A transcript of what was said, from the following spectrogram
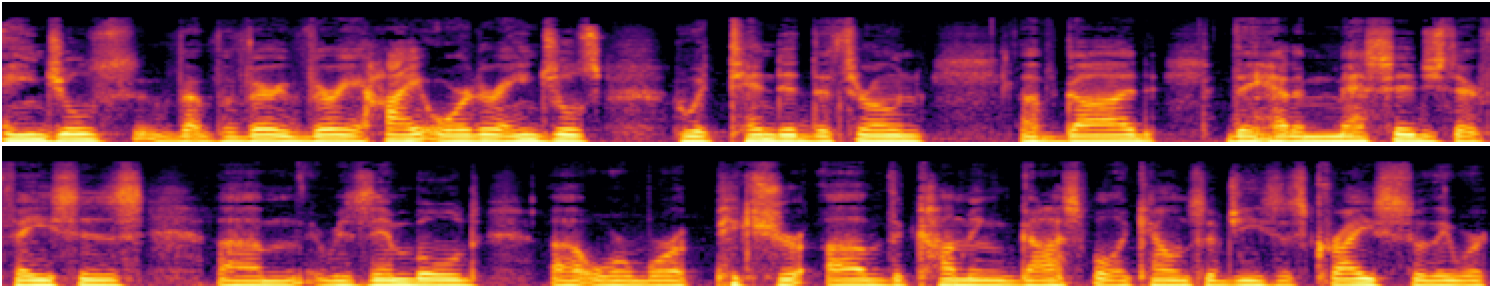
angels of a very very high order, angels who attended the throne of God. They had a message. Their faces um, resembled uh, or were a picture of the coming gospel accounts of Jesus Christ. So they were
